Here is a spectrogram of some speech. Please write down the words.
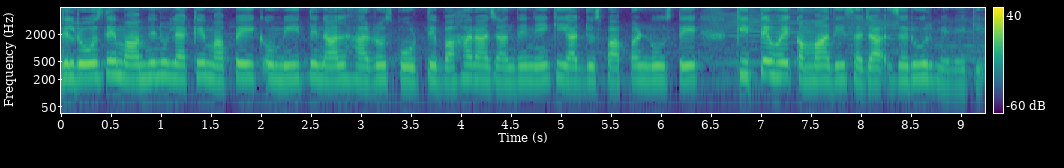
ਦਿਲਰੋਜ਼ ਦੇ ਮਾਮਲੇ ਨੂੰ ਲੈ ਕੇ ਮਾਪੇ ਇੱਕ ਉਮੀਦ ਦੇ ਨਾਲ ਹਰ ਰੋਜ਼ ਕੋਰਟ ਦੇ ਬਾਹਰ ਆ ਜਾਂਦੇ ਨੇ ਕਿ ਅੱਜ ਉਸ ਪਾਪੜ ਨੂੰ ਉਸਦੇ ਕੀਤੇ ਹੋਏ ਕੰਮਾਂ ਦੀ ਸਜ਼ਾ ਜ਼ਰੂਰ ਮਿਲੇਗੀ।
